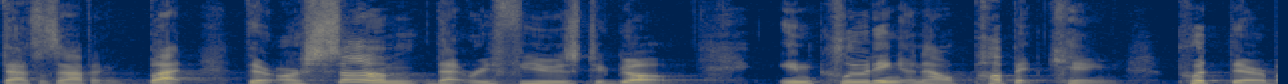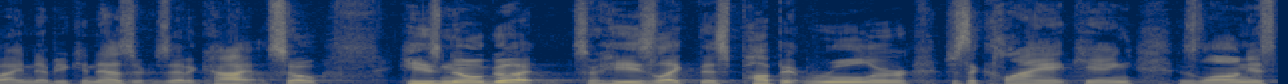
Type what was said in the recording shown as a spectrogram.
That's what's happening. But there are some that refuse to go, including a now puppet king put there by Nebuchadnezzar, Zedekiah. So he's no good. So he's like this puppet ruler, just a client king. As long as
